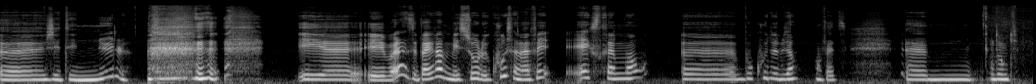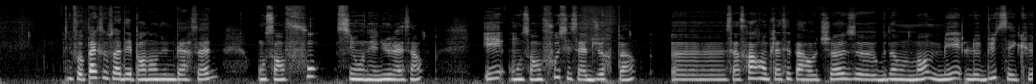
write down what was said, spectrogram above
J'étais nulle. et, et, voilà, c'est pas grave, mais sur le coup, ça m'a fait extrêmement beaucoup de bien en fait. donc, il faut pas que ce soit dépendant d'une personne. On s'en fout si on est nul à ça. Et on s'en fout si ça dure pas. Euh, ça sera remplacé par autre chose euh, au bout d'un moment, mais le but c'est que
